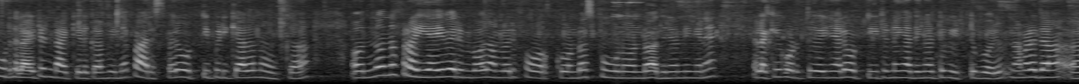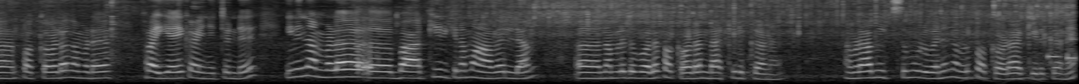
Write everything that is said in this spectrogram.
കൂടുതലായിട്ട് ഉണ്ടാക്കിയെടുക്കാം. പിന്നെ പരസ്പരം ഒട്ടിപ്പിടിക്കാതെ നോക്കുക. ഒന്നൊന്ന് ഫ്രൈ ആയി വരുമ്പോൾ നമ്മളൊരു ഫോർക്ക് കൊണ്ടോ സ്പൂൺ കൊണ്ടോ അതിനൊന്നിങ്ങനെ ഇളക്കി കൊടുത്തു കഴിഞ്ഞാൽ ഒട്ടിയിട്ടുണ്ടെങ്കിൽ അതിങ്ങോട്ട് വിട്ടു പോരും നമ്മളിതാ ആ, പക്കവട നമ്മുടെ ഫ്രൈ ആയി കഴിഞ്ഞിട്ടുണ്ട്. ഇനി നമ്മൾ ബാക്കിയിരിക്കുന്ന മാവെല്ലാം നമ്മളിതുപോലെ പക്കവട ഉണ്ടാക്കിയെടുക്കുകയാണ്. നമ്മൾ ആ മിക്സ് മുഴുവനും നമ്മൾ പക്കവട ആക്കിയെടുക്കുകയാണ്.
